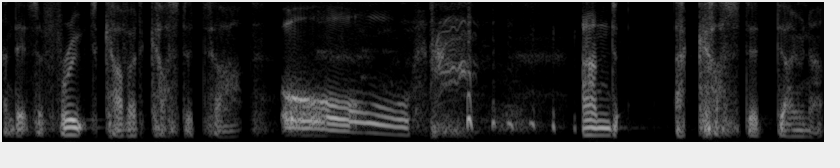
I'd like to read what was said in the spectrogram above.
and it's a fruit-covered custard tart. Oh! and a custard donut.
